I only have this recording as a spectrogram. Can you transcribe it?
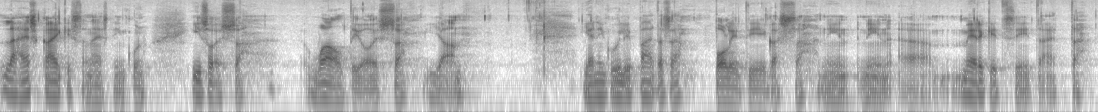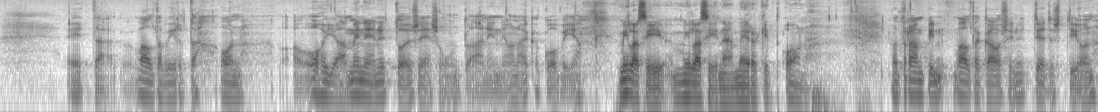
lähes kaikissa näissä niin kuin isoissa valtioissa ja, ja niin kuin ylipäätänsä politiikassa, niin, niin merkit siitä, että, että valtavirta on ohjaa, menee nyt toiseen suuntaan, niin ne on aika kovia. Millaisia, millaisia nämä merkit on? No Trumpin valtakausi nyt tietysti on,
